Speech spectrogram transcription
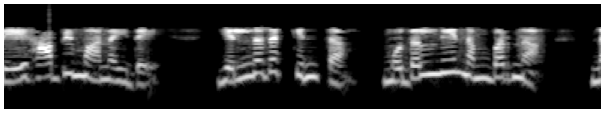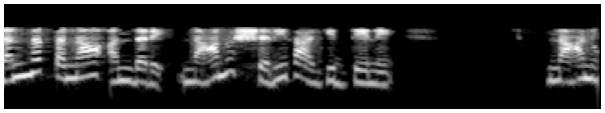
ದೇಹಾಭಿಮಾನ ಇದೆ. ಎಲ್ಲದಕ್ಕಿಂತ ಮೊದಲನೇ ನಂಬರ್ನ ನನ್ನತನ ಅಂದರೆ ನಾನು ಶರೀರ ಆಗಿದ್ದೇನೆ ನಾನು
